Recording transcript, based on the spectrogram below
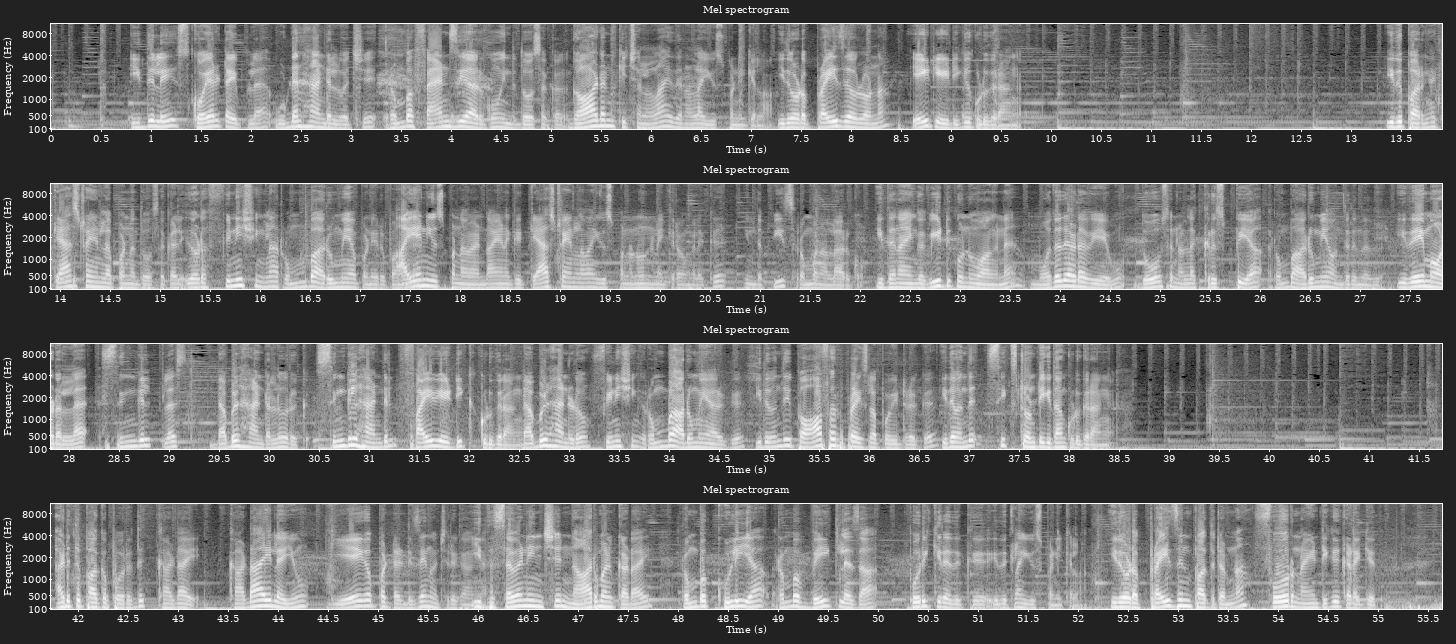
இதிலே ஸ்கொயர் டைப்பில் உடன் ஹேண்டில் வச்சு ரொம்ப ஃபேன்சியாக இருக்கும் இந்த தோசைக்கல். கார்டன் கிச்சன்லாம் இது நல்லா யூஸ் பண்ணிக்கலாம். இதோட ப்ரைஸ் எவ்வளோன்னா எயிட் எயிட்டிக்கு கொடுக்குறாங்க. இது பாருங்க கேஸ்ட் அயனில் பண்ண தோசைகள். இதோட ஃபினிஷிங்லாம் ரொம்ப அருமையாக பண்ணியிருப்பாங்க அயன் யூஸ் பண்ண வேண்டாம். எனக்கு கேஸ்ட் அயனில் தான் யூஸ் பண்ணணும்னு நினைக்கிறவங்களுக்கு இந்த பீஸ் ரொம்ப நல்லாயிருக்கும் இதை நான் எங்கள் வீட்டுக்கு ஒன்று வாங்கினேன். முத தடவையவும் தோசை நல்லா கிறிஸ்பியாக ரொம்ப அருமையாக வந்திருந்தது. இதே மாடலில் சிங்கிள் ப்ளஸ் டபுள் ஹேண்டலும் இருக்குது சிங்கிள் ஹேண்டில் ஃபைவ் எயிட்டிக்கு கொடுக்குறாங்க. டபுள் ஹேண்டடும் ஃபினிஷிங் ரொம்ப அருமையாக இருக்குது இது வந்து இப்போ ஆஃபர் ப்ரைஸில் போயிட்டு இருக்கு. இதை வந்து சிக்ஸ் டுவெண்ட்டிக்கு தான் கொடுக்குறாங்க. அடுத்து பார்க்க போகிறது கடாய். கடாயிலையும் ஏகப்பட்ட டிசைன் வச்சுருக்காங்க. இது செவன் இன்ச்சு நார்மல் கடாய். ரொம்ப குழியாக ரொம்ப வெயிட்லெஸ்ஸாக பொறிக்கிறதுக்கு இதுக்கெலாம் யூஸ் பண்ணிக்கலாம். இதோட ப்ரைஸுன்னு பார்த்துட்டோம்னா ஃபோர் நைன்ட்டிக்கு கிடைக்கிது.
